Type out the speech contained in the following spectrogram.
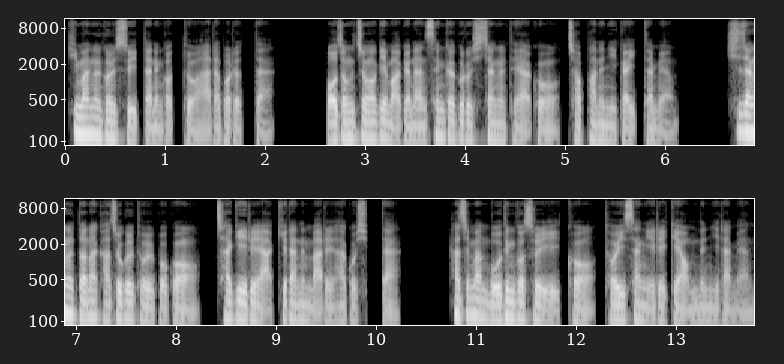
희망을 걸 수 있다는 것도 알아버렸다. 어정쩡하게 막연한 생각으로 시장을 대하고 접하는 이가 있다면 시장을 떠나 가족을 돌보고 자기 일을 아끼라는 말을 하고 싶다. 하지만 모든 것을 잃고 더 이상 잃을 게 없는 이라면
